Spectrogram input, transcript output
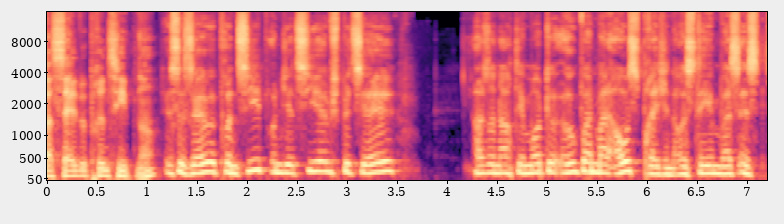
Dasselbe Prinzip, ne? Ist dasselbe Prinzip und jetzt hier speziell, also nach dem Motto, irgendwann mal ausbrechen aus dem, was ist.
